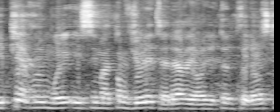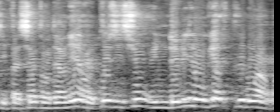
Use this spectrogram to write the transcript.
et Pierre Remoué. Et c'est maintenant Violette à l'heure et Orielton Prudence qui patiente en dernière position, une demi-longueur plus loin.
